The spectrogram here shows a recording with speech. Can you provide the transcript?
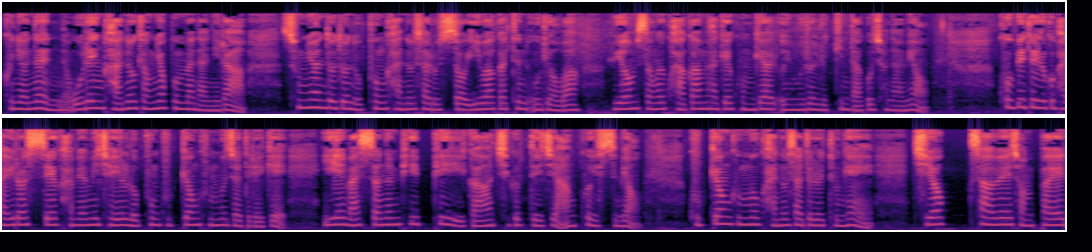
그녀는 오랜 간호 경력뿐만 아니라 숙련도도 높은 간호사로서 이와 같은 우려와 위험성을 과감하게 공개할 의무를 느낀다고 전하며 코비드19 바이러스의 감염이 제일 높은 국경 근무자들에게 이에 맞서는 PPE가 지급되지 않고 있으며 국경 근무 간호사들을 통해 지역 사회 전파의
